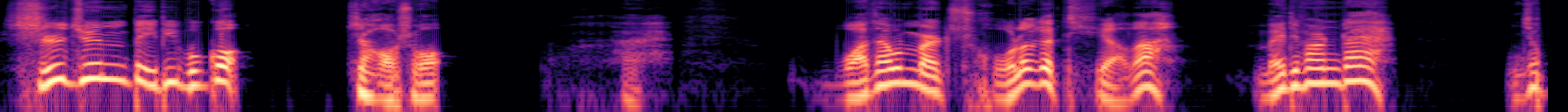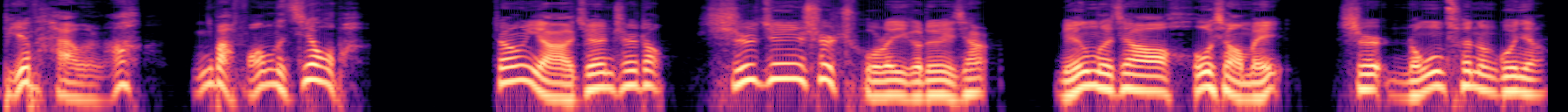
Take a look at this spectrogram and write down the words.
石军被逼不过，只好说：“哎，我在外面杵了个帖子。”没地方待，你就别拍我了啊！你把房子借吧。张雅娟知道石军是处了一个对象，名字叫侯小梅，是农村的姑娘，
